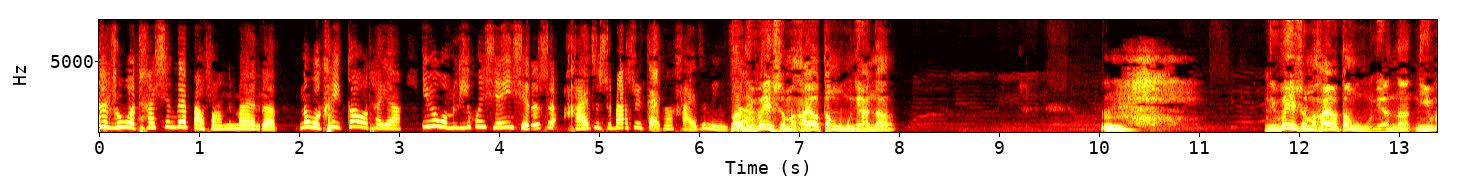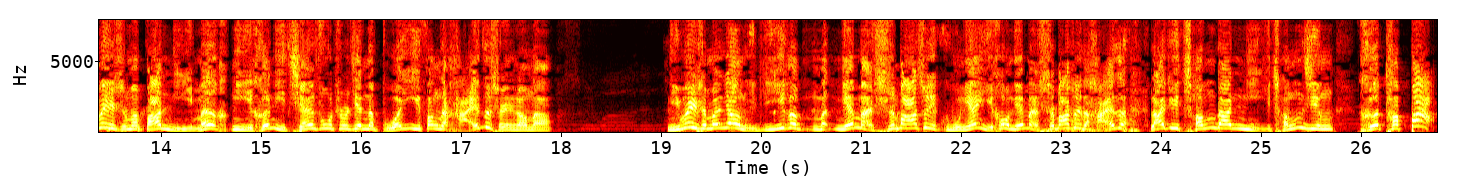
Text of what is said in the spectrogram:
那如果他现在把房子卖了，那我可以告他呀，因为我们离婚协议写的是孩子十八岁改成孩子名字。那你为什么还要等五年呢？嗯。你为什么还要等五年呢？你为什么把你们你和你前夫之间的博弈放在孩子身上呢？你为什么要你一个满年满十八岁五年以后年满十八岁的孩子来去承担你曾经和他爸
